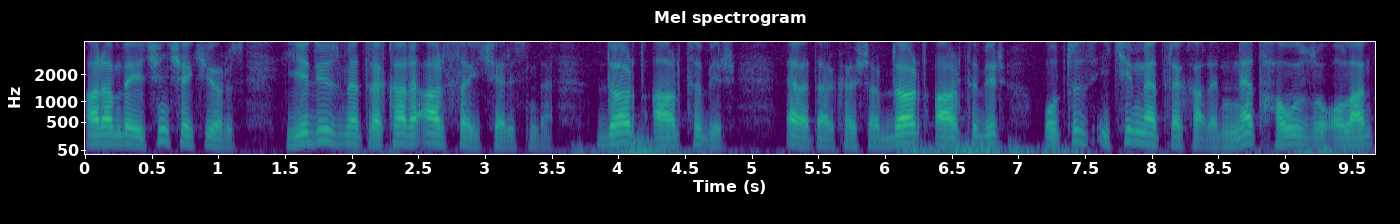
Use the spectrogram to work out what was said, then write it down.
Aram Bey için çekiyoruz. 700 metrekare arsa içerisinde 4 artı 1. Evet arkadaşlar 4 artı 1 32 metrekare net havuzu olan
